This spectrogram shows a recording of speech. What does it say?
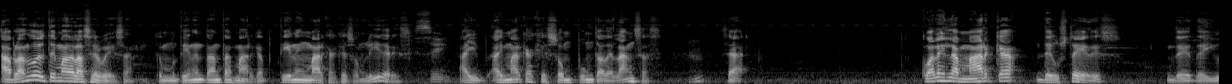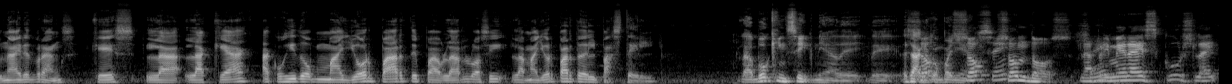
hablando del tema de la cerveza, como tienen tantas marcas, tienen marcas que son líderes. Sí. Hay, hay marcas que son punta de lanzas. O sea, ¿cuál es la marca de ustedes, de, de United Brands, que es la, la que ha, ha cogido mayor parte, para hablarlo así, la mayor parte del pastel? La book insignia de, de, la Son, compañía. son- Sí. son dos. La Sí. primera es Coors Light.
